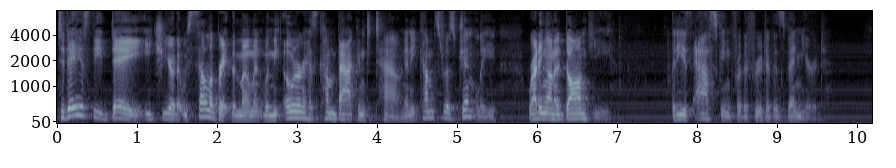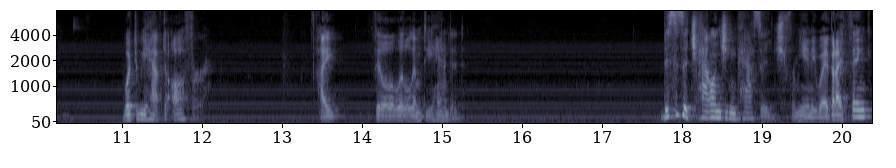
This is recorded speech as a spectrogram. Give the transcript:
Today is the day each year that we celebrate the moment when the owner has come back into town and he comes to us gently, riding on a donkey, but he is asking for the fruit of his vineyard. What do we have to offer? I feel a little empty handed. This is a challenging passage for me anyway, but I think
